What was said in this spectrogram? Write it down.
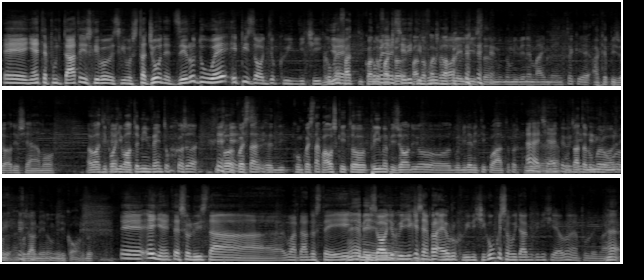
E niente, puntate, io scrivo, scrivo stagione 02, episodio 15. Come, io infatti quando, faccio, quando TV, faccio no? la playlist non mi viene mai in mente che, a che episodio siamo. Allora tipo ogni volta mi invento qualcosa, tipo questa, Sì. eh, di- con questa qua ho scritto primo episodio 2024, per cui Eh, eh, certo, così puntata numero uno, eh, così almeno mi ricordo. E, e niente, adesso lui sta guardando ste Eh, episodio mi- 15 che sembra euro 15. Comunque se vuoi darmi 15 euro non è un problema. eh.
